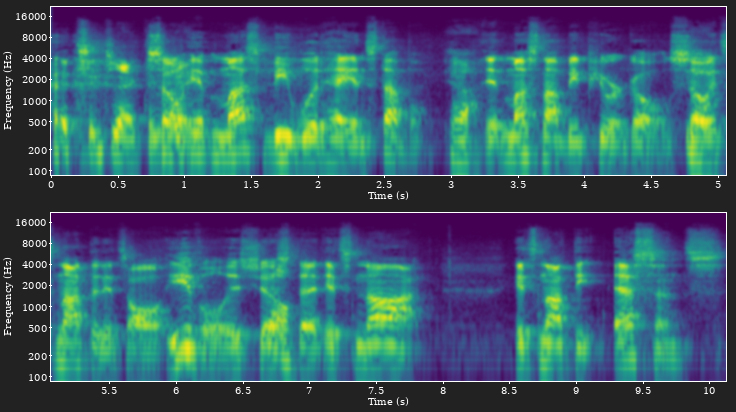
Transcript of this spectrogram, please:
that's exactly So right. it must be wood, hay, and stubble. Yeah. It must not be pure gold. So Yeah. it's not that it's all evil. It's just No. that it's not. It's not the essence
